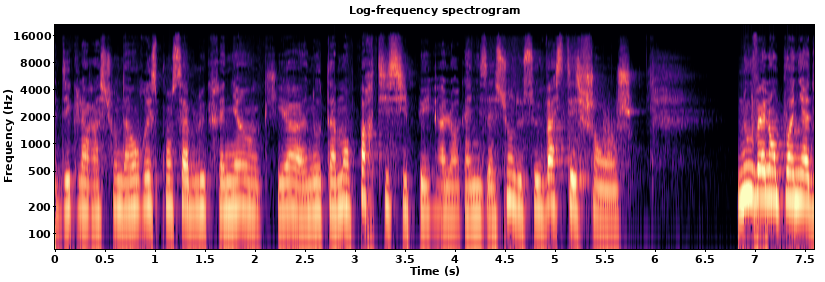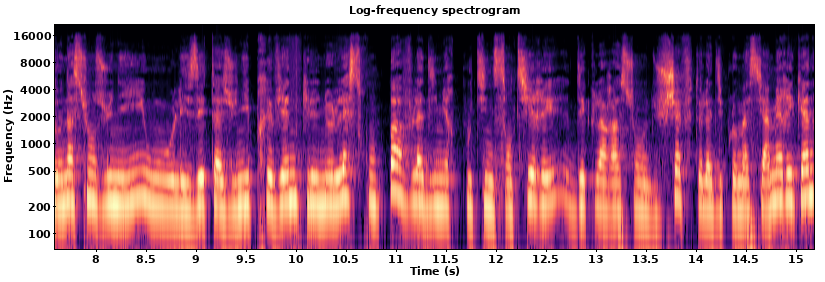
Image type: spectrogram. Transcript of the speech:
Déclaration d'un haut responsable ukrainien qui a notamment participé à l'organisation de ce vaste échange. Nouvelle empoignade aux Nations Unies où les États-Unis préviennent qu'ils ne laisseront pas Vladimir Poutine s'en tirer. Déclaration du chef de la diplomatie américaine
